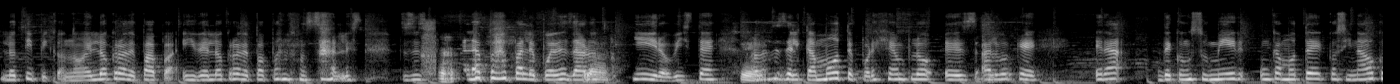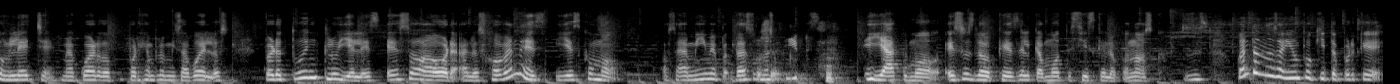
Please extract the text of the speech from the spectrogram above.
lo típico, ¿no? El locro de papa y del locro de papa no sales. Entonces, a la papa le puedes dar otro giro, ¿viste? A veces el camote, por ejemplo, es algo que era de consumir un camote cocinado con leche, me acuerdo, por ejemplo, mis abuelos, pero tú incluyeles eso ahora a los jóvenes y es como, o sea, a mí me das unos tips y ya como eso es lo que es el camote si es que lo conozco. Entonces, cuéntanos ahí un poquito porque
